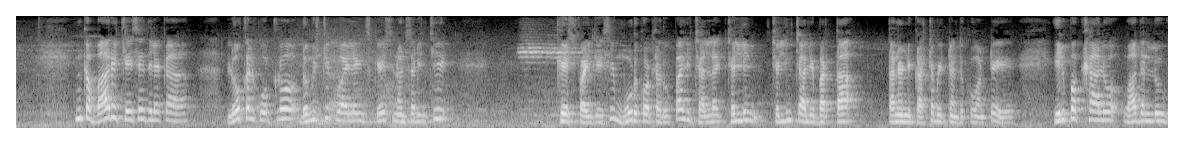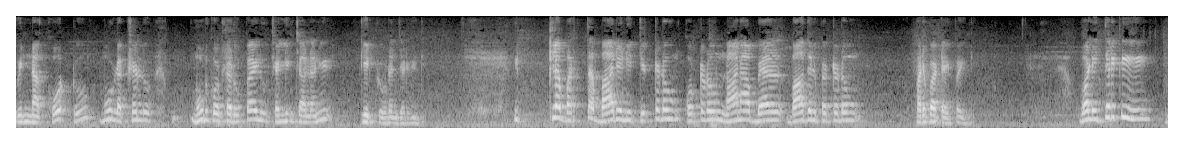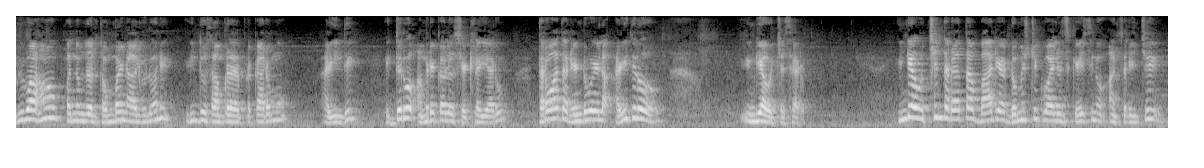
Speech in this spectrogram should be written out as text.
ఇంకా భార్య చేసేది లేక లోకల్ కోర్టులో డొమెస్టిక్ వైలెన్స్ కేసును అనుసరించి కేసు ఫైల్ చేసి మూడు కోట్ల రూపాయలు చెల్ల చెల్లి చెల్లించాలి భర్త తనని కష్టపెట్టినందుకు అంటే ఇరుపక్షాలు వాదనలు విన్న కోర్టు మూడు లక్షలు మూడు కోట్ల రూపాయలు చెల్లించాలని తీర్పు ఇవ్వడం జరిగింది. ఇట్లా భర్త భార్యని తిట్టడం కొట్టడం నానా బా బాధలు పెట్టడం పరిపాటి అయిపోయింది. వాళ్ళిద్దరికీ వివాహం పంతొమ్మిది వందల తొంభై నాలుగులోని హిందూ సాంప్రదాయ ప్రకారము అయింది. ఇద్దరూ అమెరికాలో సెటిల్ అయ్యారు. తర్వాత రెండు వేల ఐదులో ఇండియా వచ్చేశారు. ఇండియా వచ్చిన తర్వాత భార్య డొమెస్టిక్ వైలెన్స్ కేసును అనుసరించి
